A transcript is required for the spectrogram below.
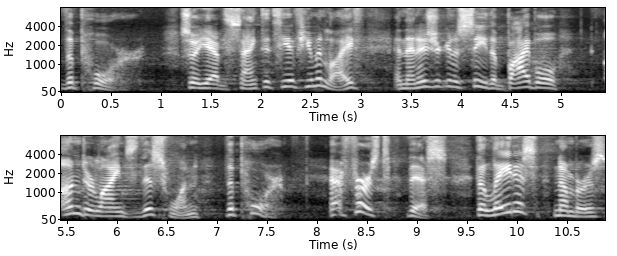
the poor. So you have the sanctity of human life, and then as you're going to see, the Bible underlines this one the poor. First, this the latest numbers,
